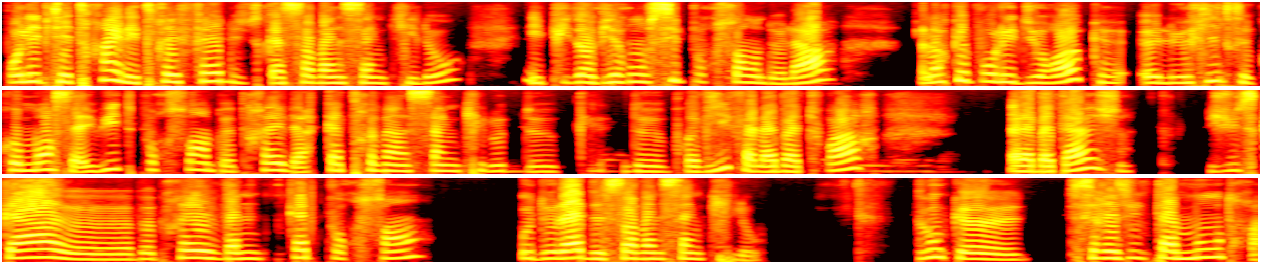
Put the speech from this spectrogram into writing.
Pour les piétrins, il est très faible, jusqu'à 125 kg, et puis d'environ 6% au-delà, alors que pour les duroc, euh, le risque commence à 8% à peu près, vers 85 kg de, poids vif à l'abattoir, à l'abattage, jusqu'à euh, à peu près 24% au-delà de 125 kg. Donc, ces résultats montrent,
